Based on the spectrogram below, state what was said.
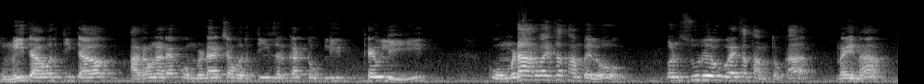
तुम्ही त्यावरती त्या हरवणाऱ्या कोंबड्याच्या वरती जर का टोपली ठेवली कोंबडा हरवायचा थांबेल हो. पण सूर्य उगवायचा थांबतो का? नाही ना?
